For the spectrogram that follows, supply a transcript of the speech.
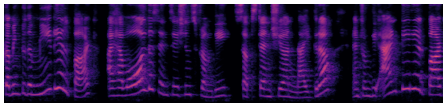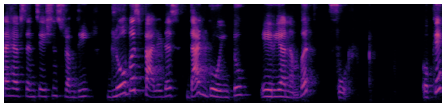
coming to the medial part, I have all the sensations from the substantia nigra and from the anterior part, I have sensations from the globus pallidus that go into area number 4. Okay.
